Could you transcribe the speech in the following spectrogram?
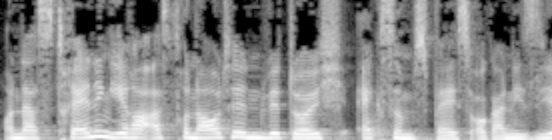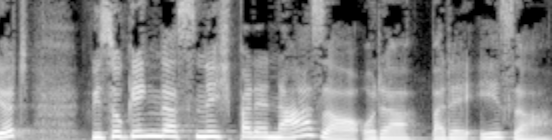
Und das Training Ihrer Astronautin wird durch Exim Space organisiert. Wieso ging das nicht bei der NASA oder bei der ESA?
